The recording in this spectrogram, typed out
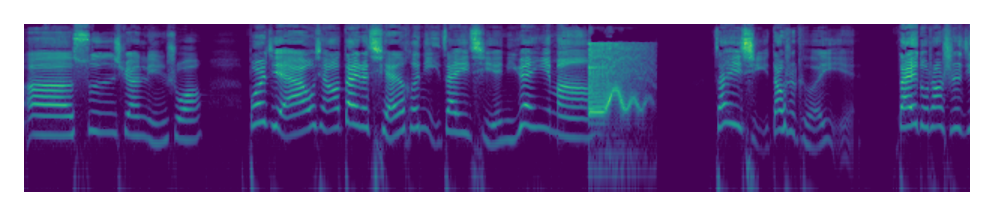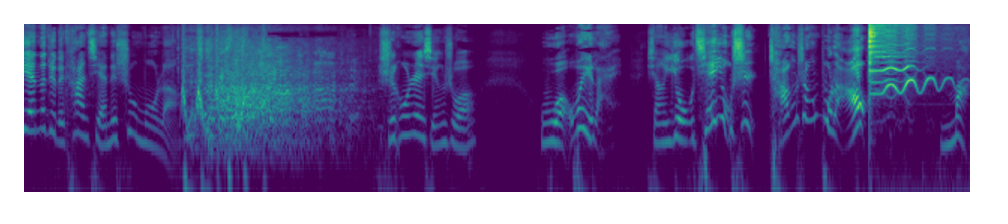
呃，孙轩林说：“波儿姐，我想要带着钱和你在一起，你愿意吗？在一起倒是可以，待多长时间那就得看钱的数目了。”时空任行说。我未来想有钱有势，长生不老。妈呀，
